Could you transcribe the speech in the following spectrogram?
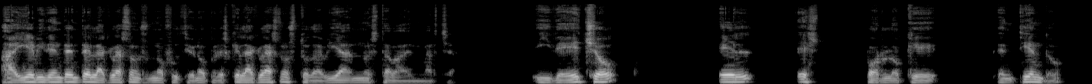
Ahí evidentemente la Glasnost no funcionó, pero es que la Glasnost todavía no estaba en marcha. Y de hecho, él es, por lo que entiendo,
